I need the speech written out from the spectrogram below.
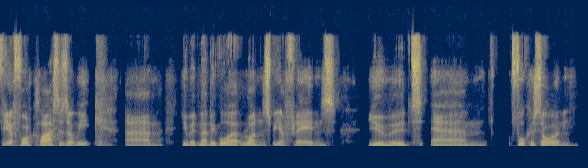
three or four classes a week. Um, you would maybe go out runs with your friends. You would um focus on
